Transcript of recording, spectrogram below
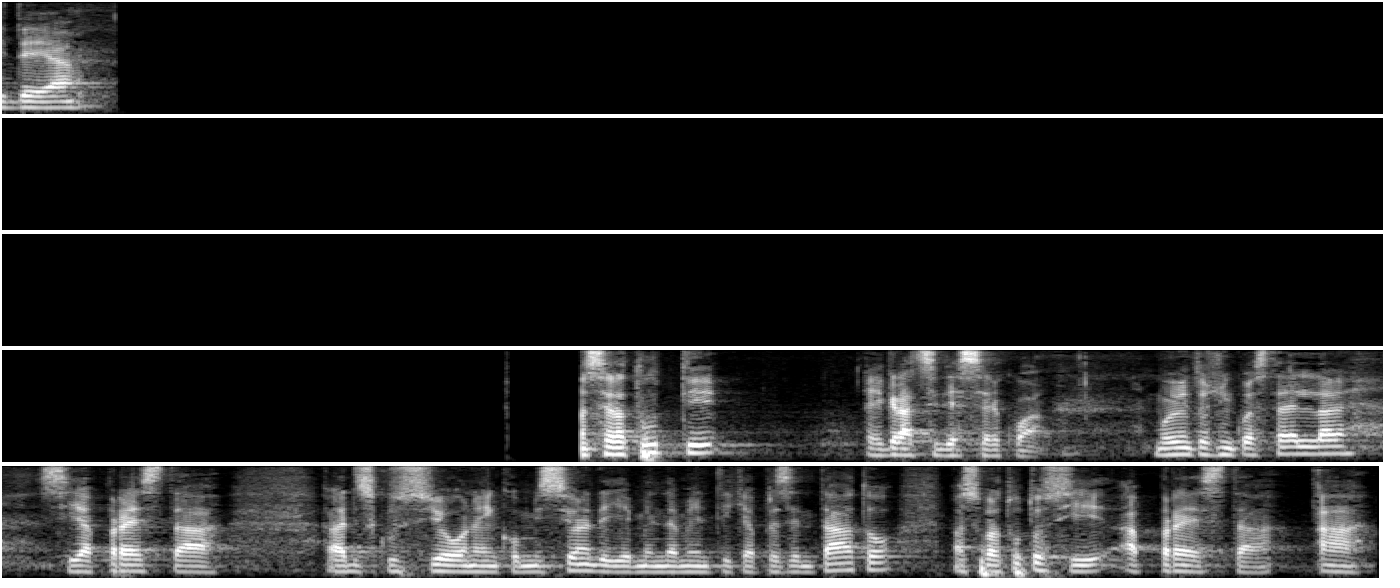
idea Buonasera a tutti e grazie di essere qua. Movimento 5 Stelle si appresta alla discussione in Commissione degli emendamenti che ha presentato, ma soprattutto si appresta a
